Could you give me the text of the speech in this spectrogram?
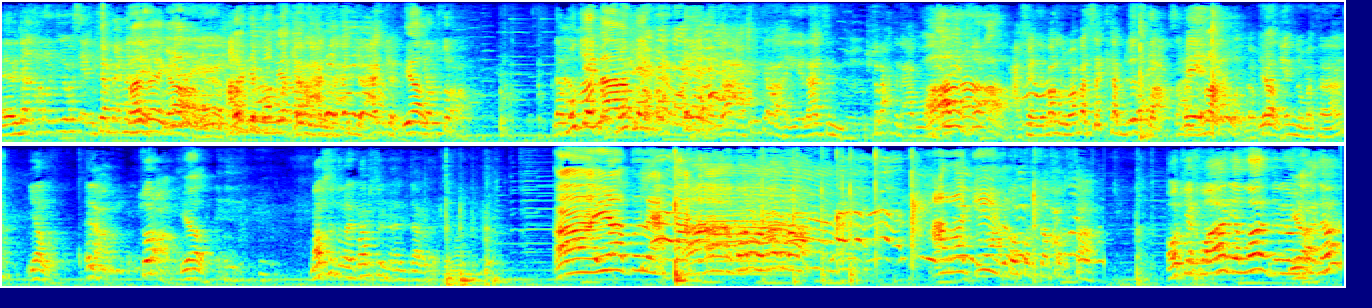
آه، رجال حرك ايده بس يعني كان بيعمل آه وقف بطنك. يلا. يلا. عجل عجل يلا. بسرعة. لا مو كيف لا، لا، مو كيف لا على فكرة هي لازم بسرعة تلعبوها. آه هي بسرعة. عشان برضه ما بسكر بيطلع. صحيح بالضبط. لو. كان عنده مثلا. يلا. العب بسرعة. يلا. ما بصير ما بصير تمام آه يا طلع. آه مره مره حرك ايده فرصة فرصة. أوكي يا إخوان يلا اللي يلا. بعده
